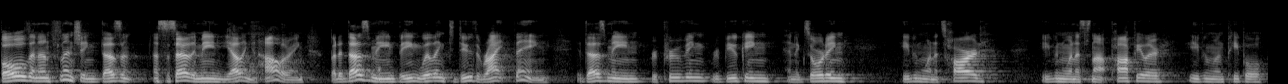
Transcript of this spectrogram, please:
bold and unflinching doesn't necessarily mean yelling and hollering, but it does mean being willing to do the right thing. It does mean reproving, rebuking, and exhorting, even when it's hard, even when it's not popular, even when people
